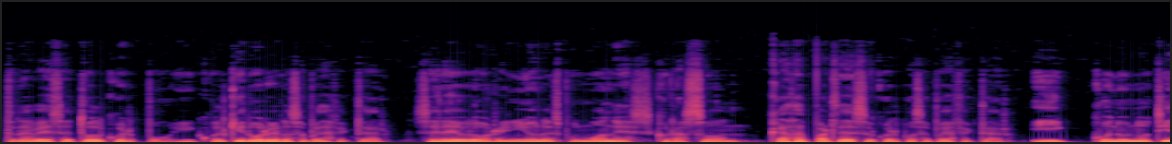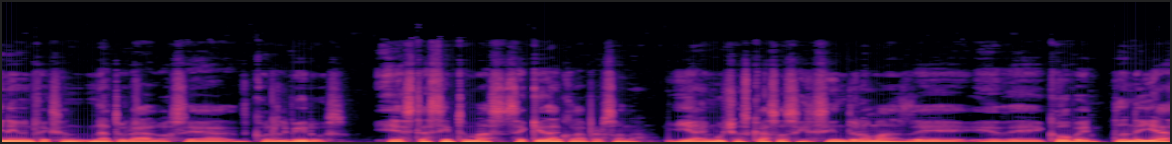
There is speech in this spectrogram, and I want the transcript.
través de todo el cuerpo y cualquier órgano se puede afectar. Cerebro, riñones, pulmones, corazón, cada parte de su cuerpo se puede afectar. Y cuando uno tiene una infección natural, o sea, con el virus, estos síntomas se quedan con la persona. Y hay muchos casos y síndromas de, COVID donde ya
